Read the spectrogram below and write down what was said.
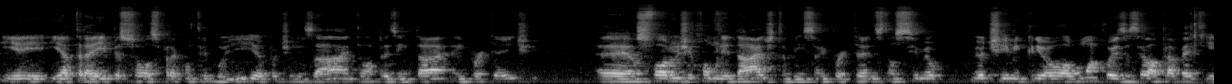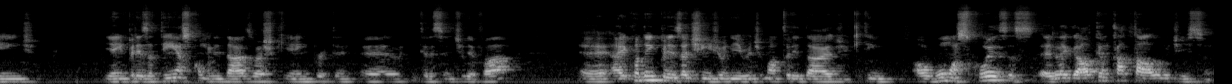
e, e atrair pessoas para contribuir, para utilizar. Então, apresentar é importante. É, os fóruns de comunidade também são importantes. Então, se meu meu time criou alguma coisa, sei lá, para back-end e a empresa tem as comunidades, eu acho que é, importante, é interessante levar. É, aí quando a empresa atinge um nível de maturidade que tem algumas coisas, é legal ter um catálogo disso. Né?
